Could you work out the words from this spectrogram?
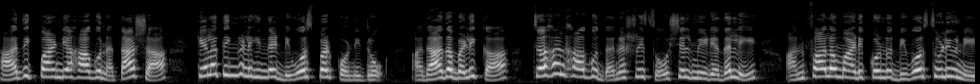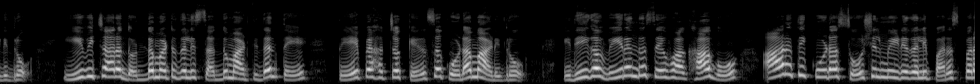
ಹಾರ್ದಿಕ್ ಪಾಂಡ್ಯ ಹಾಗೂ ನತಾಶಾ ಕೆಲ ತಿಂಗಳ ಹಿಂದೆ ಡಿವೋರ್ಸ್ ಪಡ್ಕೊಂಡಿದ್ರು. ಅದಾದ ಬಳಿಕ ಚಹಲ್ ಹಾಗೂ ಧನಶ್ರೀ ಸೋಷಿಯಲ್ ಮೀಡಿಯಾದಲ್ಲಿ ಅನ್ಫಾಲೋ ಮಾಡಿಕೊಂಡು ಡಿವೋರ್ಸ್ ಸುಳಿವು ನೀಡಿದ್ರು. ಈ ವಿಚಾರ ದೊಡ್ಡ ಮಟ್ಟದಲ್ಲಿ ಸದ್ದು ಮಾಡ್ತಿದ್ದಂತೆ ತೇಪೆ ಹಚ್ಚೋ ಕೆಲಸ ಕೂಡ ಮಾಡಿದ್ರು. ಇದೀಗ ವೀರೇಂದ್ರ ಸೆಹ್ವಾಗ್ ಹಾಗೂ ಆರತಿ ಕೂಡ ಸೋಷಿಯಲ್ ಮೀಡಿಯಾದಲ್ಲಿ ಪರಸ್ಪರ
